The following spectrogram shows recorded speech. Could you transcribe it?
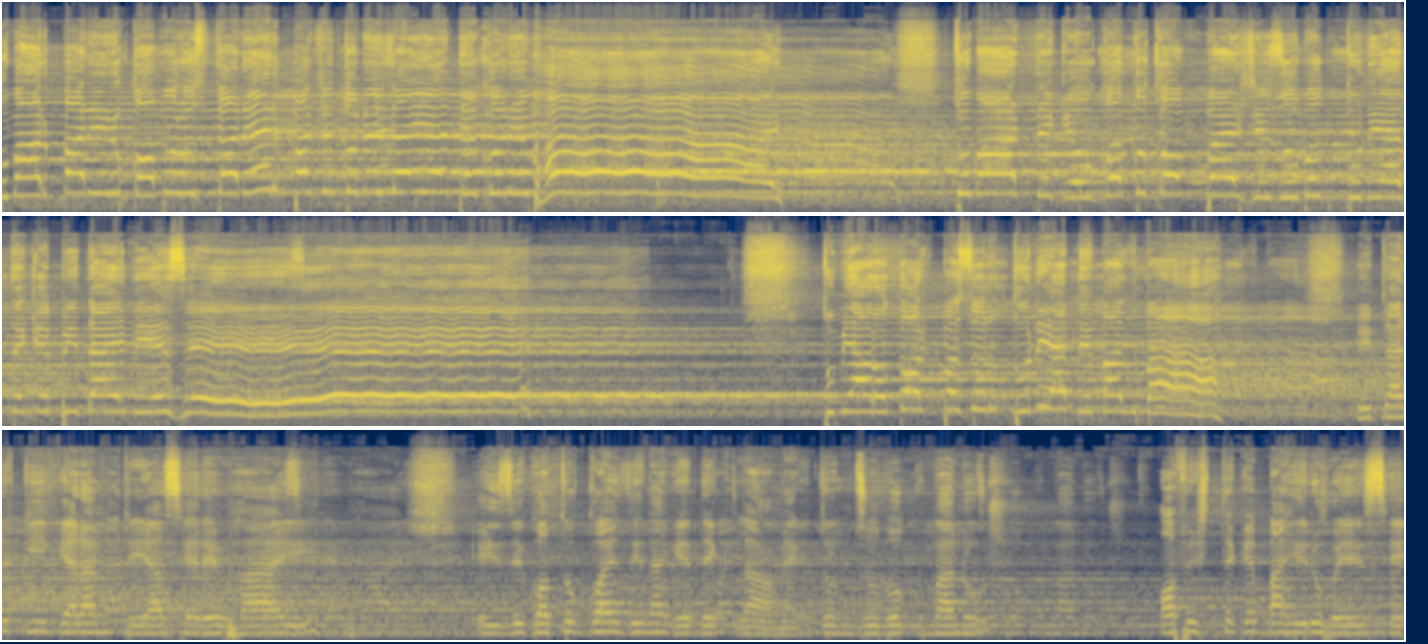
তোমার বাড়ির কবরস্থানের পাশে তুমি যাইয়া দেখো রে ভাই। তোমার থেকেও কত কম বয়সী যুবক দুনিয়া থেকে বিদায় নিয়েছে। তুমি আরও দশ বছর দুনিয়াতে বাঁচবা। এটার কি গ্যারান্টি আছে রে ভাই? এই যে গত কয়েকদিন আগে দেখলাম একজন যুবক মানুষ অফিস থেকে বাহির হয়েছে।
